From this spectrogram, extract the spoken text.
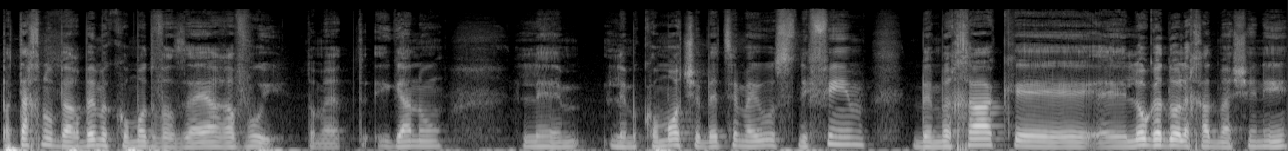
פתחנו בהרבה מקומות, כבר זה היה רווי. זאת אומרת, הגענו למקומות שבעצם היו סניפים במרחק אה, אה, לא גדול אחד מהשני,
